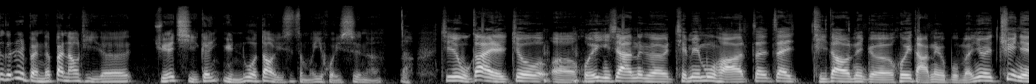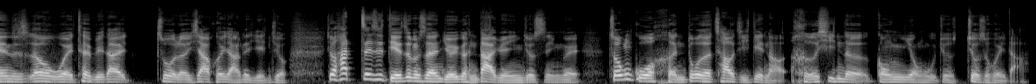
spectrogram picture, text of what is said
这个日本的半导体的崛起跟陨落到底是怎么一回事呢？啊，其实我刚才就呃回应一下那个前面木华在在提到那个辉达那个部分，因为去年的时候我也特别在做了一下辉达的研究，就它这次跌这么深，有一个很大原因就是因为中国很多的超级电脑核心的供应用户就就是辉达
